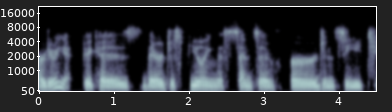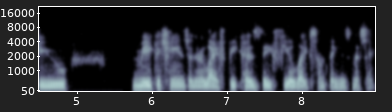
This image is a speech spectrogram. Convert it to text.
are doing it because they're just feeling this sense of urgency to make a change in their life because they feel like something is missing.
